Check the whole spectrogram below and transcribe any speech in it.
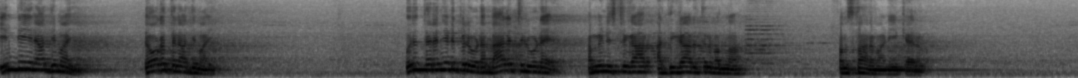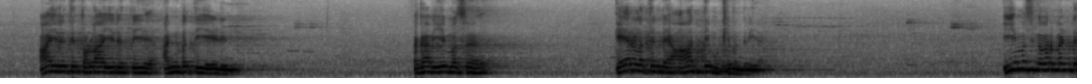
ഇന്ത്യയിൽ ആദ്യമായി ലോകത്തിലാദ്യമായി ഒരു തെരഞ്ഞെടുപ്പിലൂടെ ബാലറ്റിലൂടെ കമ്മ്യൂണിസ്റ്റുകാർ അധികാരത്തിൽ വന്ന സംസ്ഥാനമാണ് ഈ കേരളം. ആയിരത്തി തൊള്ളായിരത്തി അൻപത്തി ഏഴിൽ സഖാവ് ഇ എം എസ് കേരളത്തിന്റെ ആദ്യ മുഖ്യമന്ത്രിയായി. ഇ എം എസ് ഗവൺമെന്റ്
